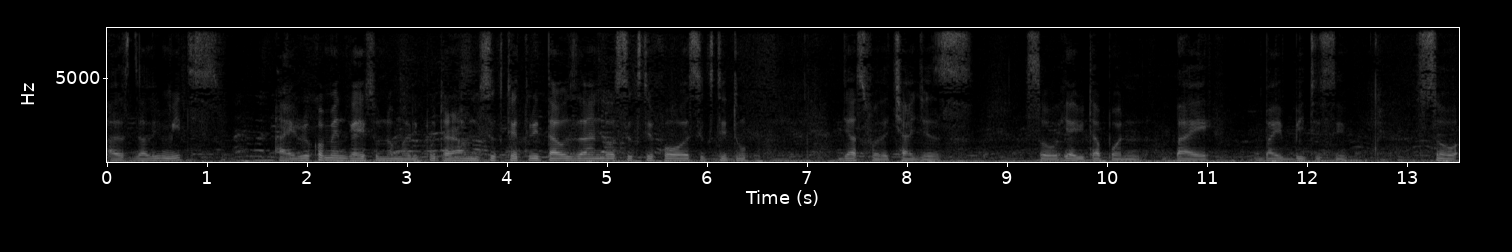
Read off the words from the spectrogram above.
as the limit. I recommend guys to normally put around 63,000 or 64 or 62 just for the charges. So here you tap on buy buy btc so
